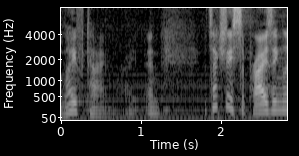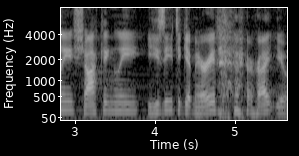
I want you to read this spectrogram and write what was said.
a lifetime, right? And it's actually surprisingly, shockingly easy to get married, right? You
